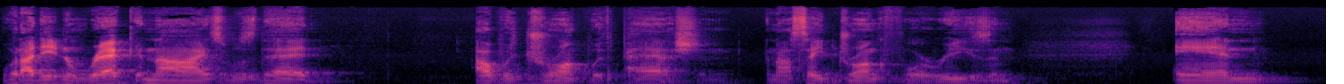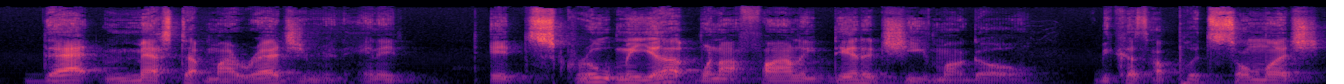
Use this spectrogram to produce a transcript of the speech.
what I didn't recognize was that I was drunk with passion. And I say drunk for a reason. And that messed up my regimen and it it screwed me up when I finally did achieve my goal because I put so much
